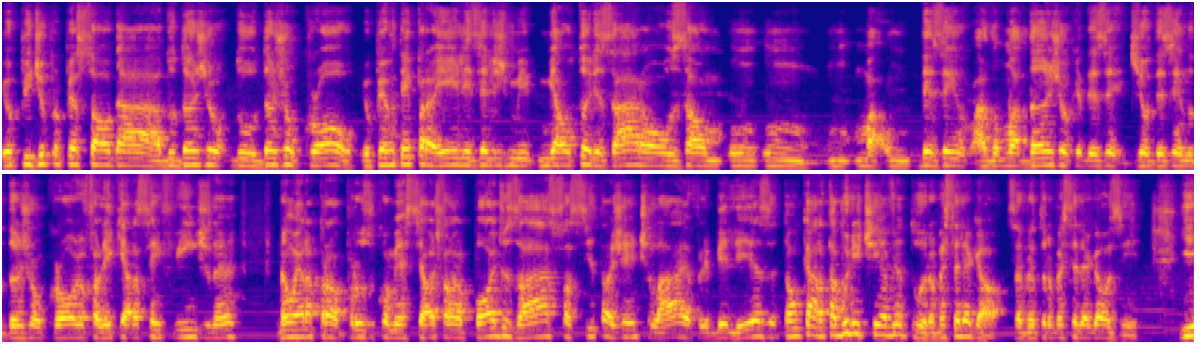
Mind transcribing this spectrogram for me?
eu pedi pro pessoal da, do, Dungeon, do Dungeon Crawl, eu perguntei para eles, eles me, me, autorizaram a usar um, um, uma, um desenho, uma dungeon que eu, desenho, que eu desenho no Dungeon Crawl, eu falei que era sem fins, né? Não era para uso comercial, eles falaram, pode usar, só cita a gente lá. Eu falei, beleza. Então, cara, tá bonitinha a aventura, vai ser legal. Essa aventura vai ser legalzinha. E,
